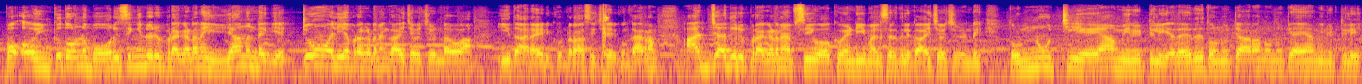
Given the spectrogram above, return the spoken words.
ഇപ്പോൾ എനിക്ക് തോന്നുന്നു ബോറിസിങ്ങിന്റെ ഒരു പ്രകടനം ഇല്ലാന്നുണ്ടെങ്കിൽ ഏറ്റവും വലിയ പ്രകടനം കാഴ്ചവെച്ചിട്ടുണ്ടാവുക ഈ താരമായിരിക്കും ഡെറാസിച്ച് ആയിരിക്കും കാരണം അജ് അതൊരു പ്രകടനം എഫ് സി വോക്ക് വേണ്ടി ഈ മത്സരത്തിൽ കാഴ്ചവെച്ചിട്ടുണ്ട്. തൊണ്ണൂറ്റി ഏഴാം മിനിറ്റിൽ അതായത് തൊണ്ണൂറ്റാറാം തൊണ്ണൂറ്റി ഏഴാം മിനിറ്റിൽ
